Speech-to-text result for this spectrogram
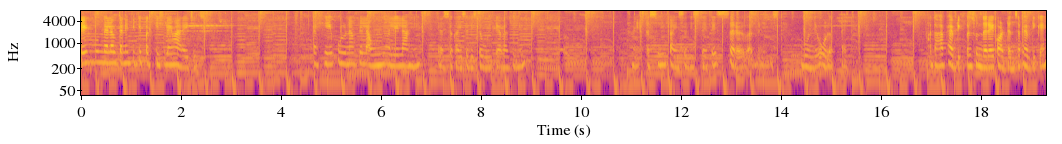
प्रत्येक बुंदाला होताना तिथे पक्की शिलाई मारायचीच तर हे पूर्ण आपले लावून झालेलं आहे. असं काहीसं दिसतं उलट्या बाजूने. आणि असंही काहीसं दिसतंय ते सरळ बाजूने दिसतंय. बुंदे ओळखत आहेत आता हा फॅब्रिक पण सुंदर आहे. कॉटनचा फॅब्रिक आहे.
